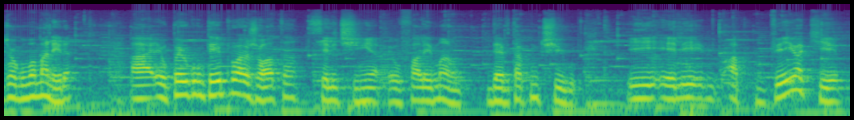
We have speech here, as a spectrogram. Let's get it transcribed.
de alguma maneira. Ah, eu perguntei pro AJ se ele tinha, eu falei, mano, deve estar tá contigo. E ele veio aqui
